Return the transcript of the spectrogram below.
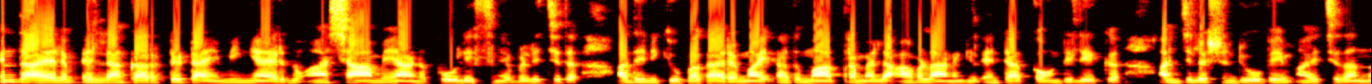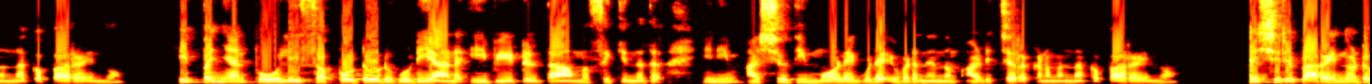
എന്തായാലും എല്ലാം കറക്റ്റ് ടൈമിംഗ് ആയിരുന്നു. ആ ശ്യാമയാണ് പോലീസിനെ വിളിച്ചത്. അതെനിക്ക് ഉപകാരമായി. അത് മാത്രമല്ല അവളാണെങ്കിൽ എന്റെ അക്കൗണ്ടിലേക്ക് അഞ്ചു ലക്ഷം രൂപയും അയച്ചു തന്നെന്നൊക്കെ പറയുന്നു. ഇപ്പൊ ഞാൻ പോലീസ് സപ്പോർട്ടോടു കൂടിയാണ് ഈ വീട്ടിൽ താമസിക്കുന്നത്. ഇനിയും അശ്വതി മോളെയും കൂടെ ഇവിടെ നിന്നും അടിച്ചിറക്കണമെന്നൊക്കെ പറയുന്നു. ഐശ്വര്യ പറയുന്നുണ്ട്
